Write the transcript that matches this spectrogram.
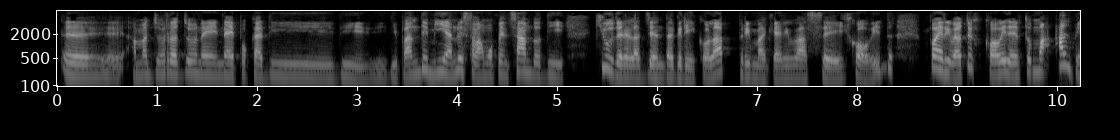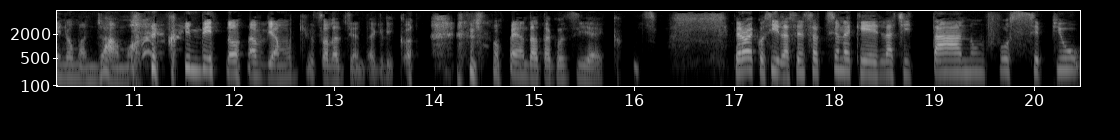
eh, a maggior ragione in epoca di, di, di pandemia, noi stavamo pensando di chiudere l'azienda agricola prima che arrivasse il Covid, poi è arrivato il Covid poi detto ma almeno mangiamo quindi non abbiamo chiuso l'azienda agricola. è andata così, ecco. Però è così, la sensazione che la città non fosse più,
